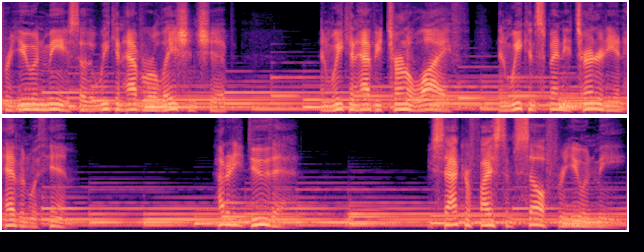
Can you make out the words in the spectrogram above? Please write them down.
for you and me so that we can have a relationship and we can have eternal life and we can spend eternity in heaven with Him. How did He do that? He sacrificed Himself for you and me.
